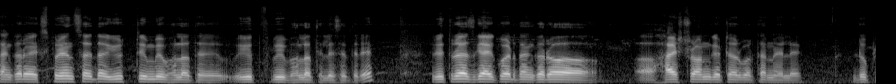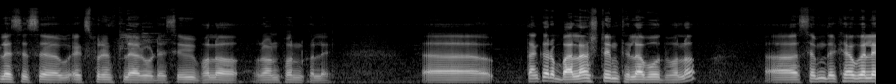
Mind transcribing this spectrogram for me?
ତାଙ୍କର ଏକ୍ସପିରିଏନ୍ସ ସହିତ ୟୁଥ୍ ଟିମ୍ ବି ଭଲ ୟୁଥ୍ ବି ଭଲ ଥିଲେ ସେଥିରେ ଋତୁରାଜ ଗାୟକୱାଡ଼ ତାଙ୍କର ହାଏଷ୍ଟ ରନ୍ ଗେଟର୍ ବର୍ତ୍ତମାନ ହେଲେ ଡୁପ୍ଲେସିସ୍ ଏକ୍ସପିରିଏନ୍ସ ପ୍ଲେୟାର୍ ଗୋଟେ ସିଏ ବି ଭଲ ରନ୍ ଫନ୍ କଲେ ତାଙ୍କର ବାଲାନ୍ସ ଟିମ୍ ଥିଲା ବହୁତ ଭଲ ସେମିତି ଦେଖିବାକୁ ଗଲେ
